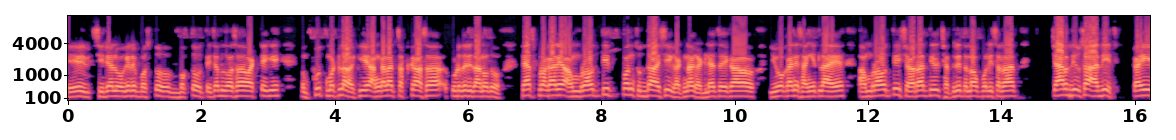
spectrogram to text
हे सिरियल वगैरे बसतो बघतो त्याच्यातून असं वाटते की भूत म्हटलं की अंगाला चटका असं कुठेतरी जाणवतो. त्याच प्रकारे अमरावतीत पण सुद्धा अशी घटना घडल्याचं एका युवकाने सांगितलं आहे. अमरावती शहरातील छत्री तलाव परिसरात चार दिवसाआधीच काही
